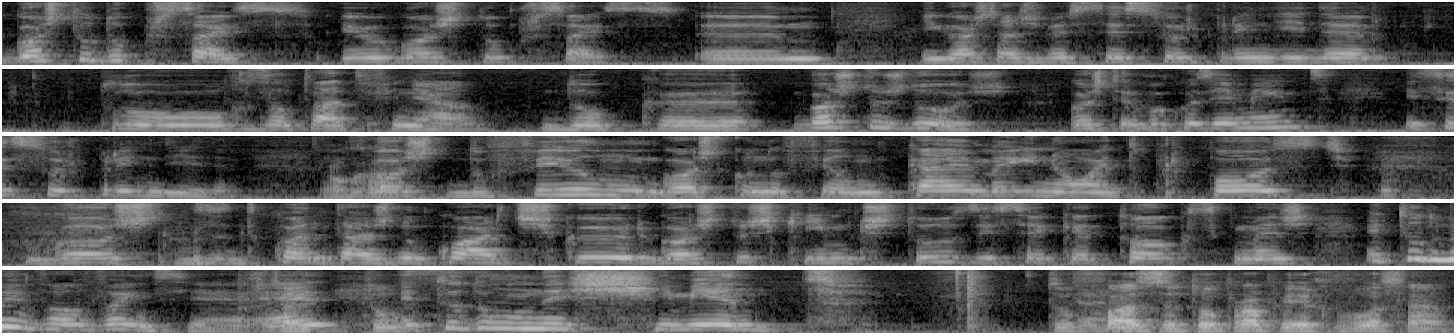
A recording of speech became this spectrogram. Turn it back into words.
gosto do processo. Eu gosto do processo. Um, e gosto às vezes de ser surpreendida pelo resultado final. Do que. Gosto dos dois. Gosto de ter uma coisa em mente e ser surpreendida. Ok. Gosto do filme, gosto quando o filme queima e não é de propósito. Gosto de, de quando estás no quarto escuro, gosto dos químicos todos, isso é que é tóxico, mas é tudo uma envolvência. é, Portanto, tu- é tudo um nascimento. Tu fazes a tua própria revelação.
